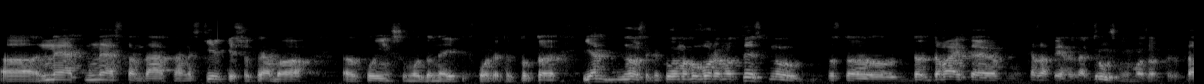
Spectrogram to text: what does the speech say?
е, не, не стандартна настільки, що треба е, по-іншому до неї підходити. Тобто, я ну ж таки, коли ми говоримо тиск, ну просто да- давайте казати, я не знаю, дружні може да?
